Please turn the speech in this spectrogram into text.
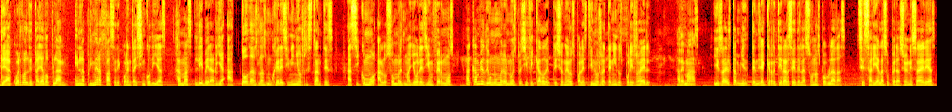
De acuerdo al detallado plan, en la primera fase de 45 días, Hamas liberaría a todas las mujeres y niños restantes, así como a los hombres mayores y enfermos, a cambio de un número no especificado de prisioneros palestinos retenidos por Israel. Además, Israel también tendría que retirarse de las zonas pobladas, cesaría las operaciones aéreas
